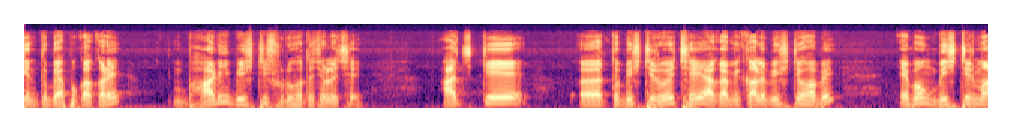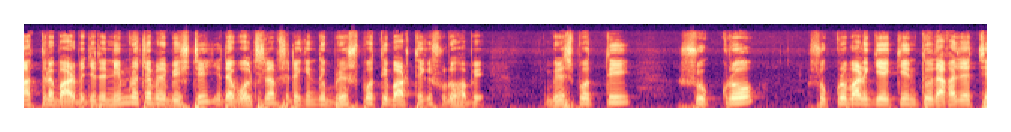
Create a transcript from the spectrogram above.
কিন্তু ব্যাপক আকারে ভারী বৃষ্টি শুরু হতে চলেছে। আজকে তো বৃষ্টি রয়েছে, আগামীকালও বৃষ্টি হবে। এবং বৃষ্টির মাত্রা বাড়বে। যেটা নিম্নচাপের বৃষ্টি, যেটা বলছিলাম, সেটা কিন্তু বৃহস্পতিবার থেকে শুরু হবে। বৃহস্পতি, শুক্র, শুক্রবার গিয়ে কিন্তু দেখা যাচ্ছে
